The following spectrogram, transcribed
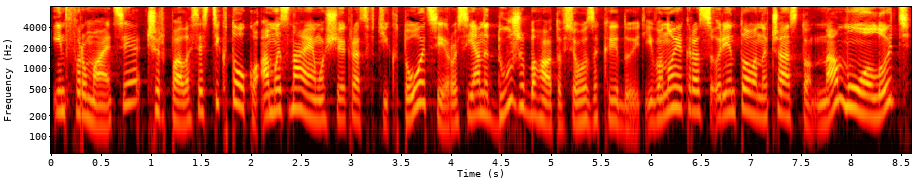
інформація черпалася з Тіктоку. А ми знаємо, що якраз в Тіктоці росіяни дуже багато всього закидують, і воно якраз орієнтовано часто на молодь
